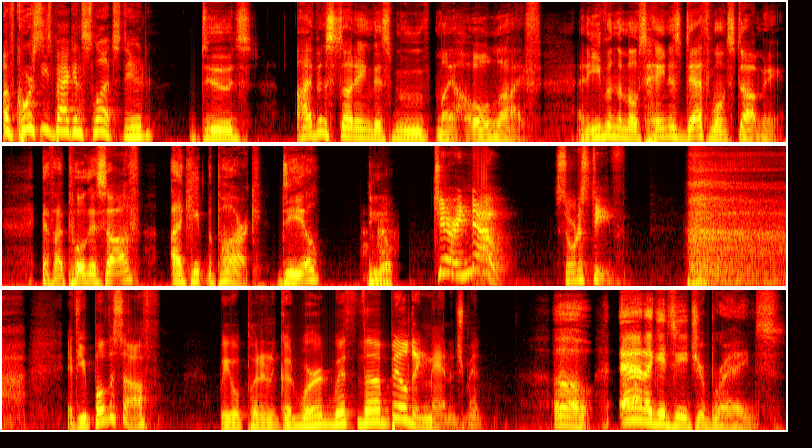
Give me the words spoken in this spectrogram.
Of course he's back in sluts, dude. Dudes, I've been studying this move my whole life, and even the most heinous death won't stop me. If I pull this off, I keep the park. Deal? Deal. Jerry, no! Sort of Steve. if you pull this off, we will put in a good word with the building management. Oh, and I get to eat your brains.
